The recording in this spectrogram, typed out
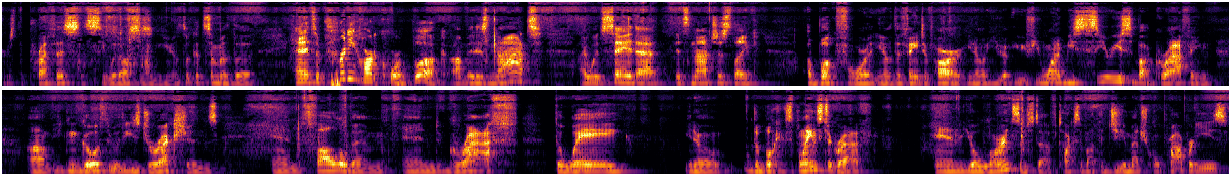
Here's the preface. Let's see what else is in here. Let's look at some of the, and it's a pretty hardcore book. Um, it is not I would say that it's not just like a book for you know the faint of heart. You know, you, if you want to be serious about graphing, um, you can go through these directions and follow them and graph the way you know the book explains to graph, and you'll learn some stuff. Talks about the geometrical properties.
